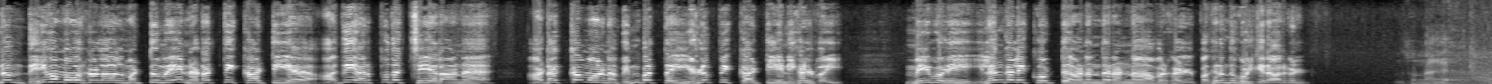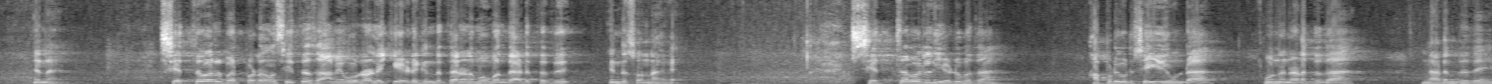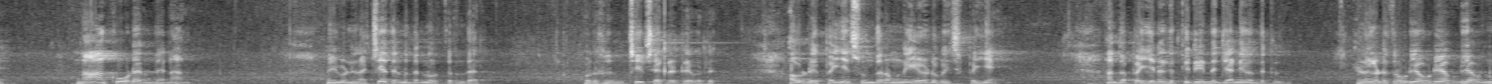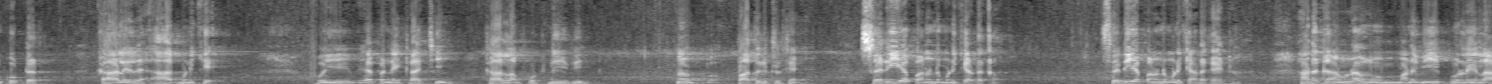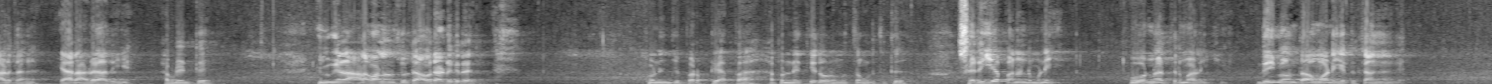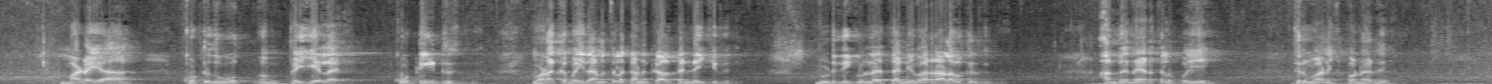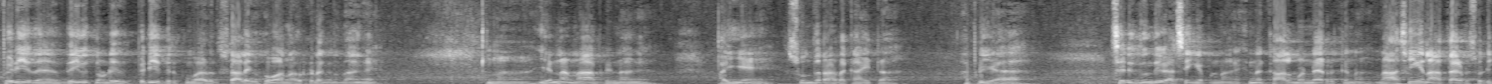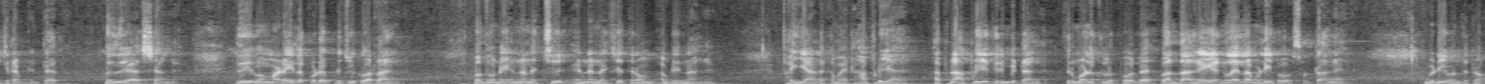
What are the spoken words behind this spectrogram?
நம் தெய்வம் அவர்களால் மட்டுமே நடத்தி காட்டிய அதி அற்புத செயலான அடக்கமான பிம்பத்தை எழுப்பி காட்டிய நிகழ்வை மெய்வழி இளங்கலை கோட்டு அனந்தர் அண்ணா அவர்கள் பகிர்ந்து கொள்கிறார்கள். சொன்னாங்க. என்ன? செத்தவர் பற்படும் சித்தசாமி உருளைக்கு எடுக்கின்ற தருணமும் வந்து அடுத்தது என்று சொன்னாங்க. செத்தவர்கள் எழுபதா அப்படி ஒரு செய்தி உண்டா? ஒன்று நடந்ததா? நடந்ததே. நான் கூட இருந்தேன் நான். இவருடைய நட்சத்திரன்னு ஒருத்தர் இருந்தார். ஒரு சீஃப் செக்ரட்டரி அவர். அவருடைய பையன் சுந்தரம்னு ஏழு வயசு பையன். அந்த பையனுக்கு திடீர்னு ஜன்னி வந்துட்டுருக்கு இளங்கட்டத்தில் ஒடியா ஒடியா ஒடியா அப்படின்னு கூப்பிட்டார். காலையில் ஆறு மணிக்கே. போய் வேப்பெண்ணெய் காய்ச்சி காலெல்லாம் போட்டு நீவி நான் பா- பார்த்துக்கிட்டு இருக்கேன். சரியாக பன்னெண்டு மணிக்கு அடக்கம். சரியாக பன்னெண்டு மணிக்கு அடக்காயிட்டான். அடக்கானோன்னா அவங்க மனைவி பிள்ளைங்கள்லாம் அழுதாங்க. யாரும் அழுகாதீங்க. அப்படின்ட்டு இவங்கெல்லாம் அளவானு சொல்லிட்டு அவர் அடுக்கிறாரு குனிஞ்சு புறப்பட்டியாப்பா அப்புறம் நெத்தியில் ஒரு முத்தம் கொடுத்துட்டு சரியாக பன்னெண்டு மணி. ஒரு நாள் திருமாளிக்கு. தெய்வம் தவமாடிக்கிட்டு இருக்காங்க அங்கே. மழையா? கொட்டுது ஊத் பெய்யலை. கொட்டிக்கிட்டு இருக்குது. வணக்க மைதானத்தில் கணுக்கால் தண்ணி நிற்கிது விடுதிக்குள்ளே தண்ணி வர்ற அளவுக்கு இருக்குது. அந்த நேரத்தில் போய் திருமாலைக்கு போனார். பெரிய த- தெய்வத்தினுடைய பெரிய திருக்குமார் சாலை யுகவான் அவர்கள் அங்கே இருந்தாங்க. என்னண்ணா அப்படின்னாங்க. பையன் சுந்தரம் அடக்கம் ஆயிட்டான். அப்படியா? சரி துந்தி அசைங்க அப்படின்னாங்க. இன்னும் கால் மணி நேரம் இருக்குண்ணா. நான் அசைங்க நான் அத்தா கிட்ட சொல்லிக்கிறேன் அப்படின்ட்டார். துந்தி அசைச்சாங்க. தெய்வம் மழையில் கூட பிடிச்சிக்கிட்டு வர்றாங்க. வந்தோடனே என்ன நச்சு என்ன நட்சத்திரம் அப்படின்னாங்க. பையன் அடக்கமாயிட்டான் அப்படியா? அப்படின்னா அப்படியே திரும்பிட்டாங்க. திருமாலிக்குள்ளே போகல வந்தாங்க. எங்களை எல்லாம் வெளியே போக சொல்லிட்டாங்க. வெளியே வந்துட்டோம்.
